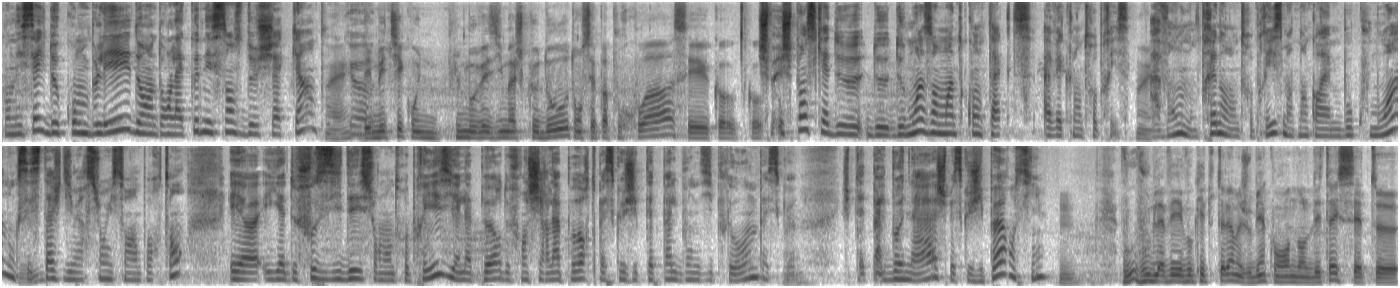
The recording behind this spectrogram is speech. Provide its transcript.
qu'on essaye de combler dans, la connaissance de chacun. Des métiers qui ont une plus mauvaise image que d'autres, on ne sait pas pourquoi. C'est je, pense qu'il y a de, de, moins en moins de contacts avec l'entreprise. Avant, on entrait dans l'entreprise, maintenant quand même beaucoup moins. Donc ces mmh. stages d'immersion, ils sont importants. Euh, et il y a de fausses idées sur l'entreprise. Il y a la peur de franchir la porte parce que j'ai peut-être pas le bon diplôme, parce que j'ai peut-être pas le bon âge, parce que j'ai peur aussi. Hmm. Vous, vous l'avez évoqué tout à l'heure, mais je veux bien qu'on rentre dans le détail, cette, euh,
